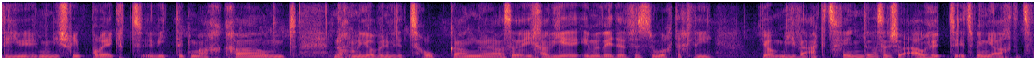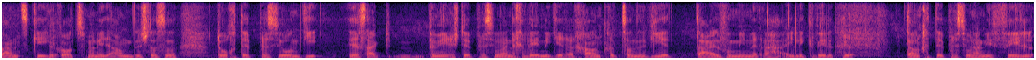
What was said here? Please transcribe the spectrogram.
bisschen meine Schreibprojekte weitergemacht und nach einem Jahr bin ich wieder zurückgegangen. Also ich habe wie immer wieder versucht, ein bisschen ja, meinen Weg zu finden. Also auch heute, jetzt bin ich 28, Ja. geht es mir nicht anders. Also durch Depression, die ich sage, bei mir ist Depression eigentlich weniger eine Krankheit, sondern wie ein Teil von meiner Heilung, weil Ja. dank der Depression habe ich viele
